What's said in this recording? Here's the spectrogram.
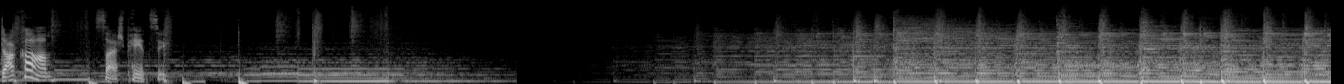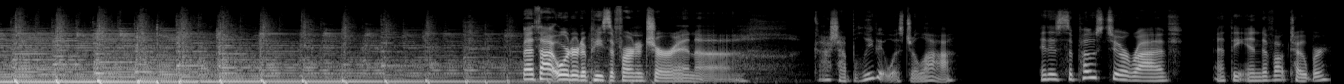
com slash pantsuit. Beth, I ordered a piece of furniture in, uh, gosh, I believe it was July. It is supposed to arrive at the end of October.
